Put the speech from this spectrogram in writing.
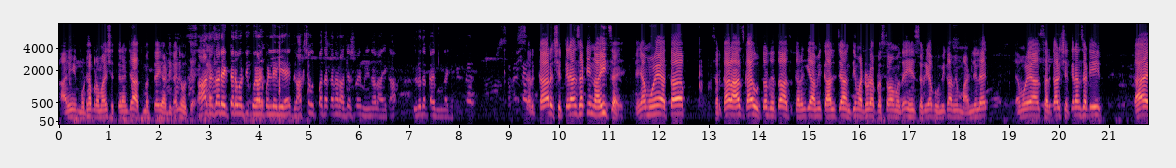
आणि मोठ्या प्रमाणात शेतकऱ्यांच्या आत्महत्या या ठिकाणी होते साठ हजार हेक्टर वरती कुऱ्हाड पडलेली आहे. द्राक्ष उत्पादकांना राजश्रय मिळणार आहे का? विरोधक काय भूमिका घेतील? सरकार शेतकऱ्यांसाठी नाहीच आहे. त्याच्यामुळे आता सरकार आज काय उत्तर देतं? आज कारण की आम्ही कालच्या अंतिम आठवड्या प्रस्तावामध्ये हे सगळ्या भूमिका आम्ही मांडलेल्या आहेत. त्यामुळे आज सरकार शेतकऱ्यांसाठी काय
